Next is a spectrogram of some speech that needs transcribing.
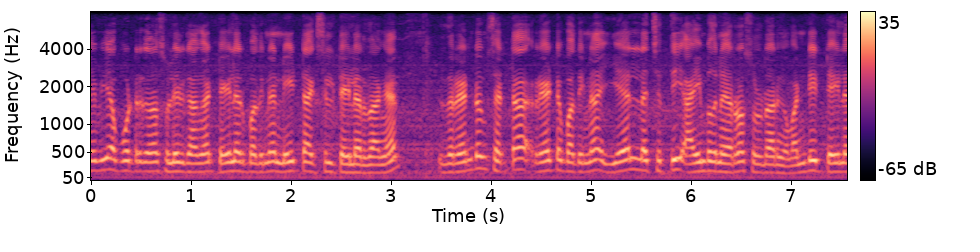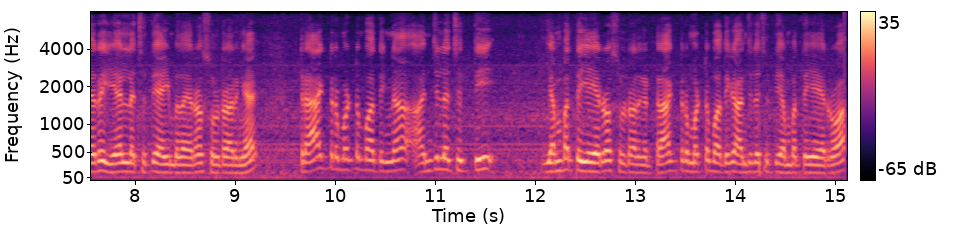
ஹெவியாக போட்டிருக்கதா சொல்லியிருக்காங்க. டெய்லர் பார்த்தீங்கன்னா நீட் ஆக்சில் டெய்லர் தாங்க. இது ரெண்டும் செட்டாக ரேட்டு பார்த்தீங்கன்னா ஏழு லட்சத்தி ஐம்பதனாயிரரூவா சொல்கிறாருங்க வண்டி டெய்லரு ஏழு லட்சத்தி ஐம்பதாயிரரூவா சொல்கிறாருங்க டிராக்டர் மட்டும் பார்த்தீங்கன்னா அஞ்சு லட்சத்தி எண்பத்தையாயிரரூவா சொல்கிறாருங்க டிராக்டர் மட்டும் பார்த்தீங்கன்னா அஞ்சு லட்சத்தி எண்பத்தையாயிரரூவா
